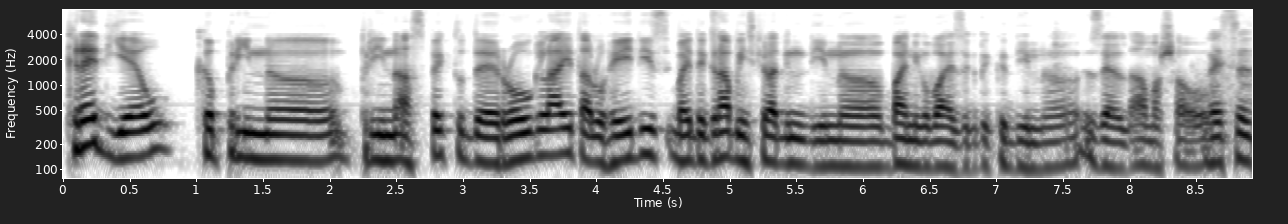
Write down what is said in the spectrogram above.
cred eu că prin, uh, prin aspectul de roguelite al lui Hades mai degrabă inspirat din, din uh, Binding of Isaac decât din uh, Zelda, am așa o Vrei să,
